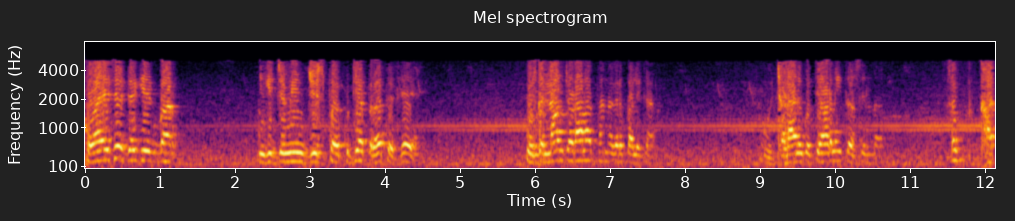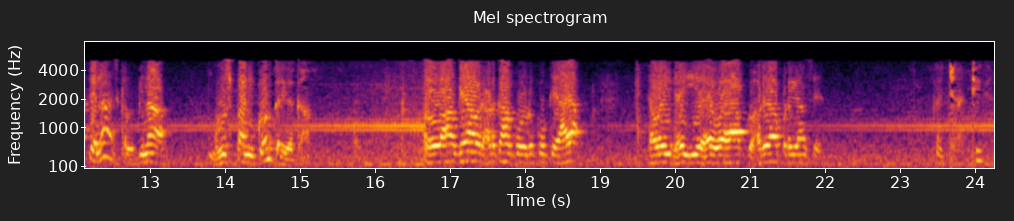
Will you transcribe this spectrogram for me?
तो ऐसे थे कि एक बार उनकी ज़मीन जिस पर कुटिया पर रहते थे उसका नाम चढ़ाना था नगर पालिका वो चढ़ाने को तैयार नहीं तहसीलदार सब खाते ना आजकल, बिना घूस पानी कौन करेगा काम? और वहाँ गया और हड़का को हड़को के आया अवैध है ये है, वह आपको हटना पड़ेगा यहाँ से। अच्छा ठीक है।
